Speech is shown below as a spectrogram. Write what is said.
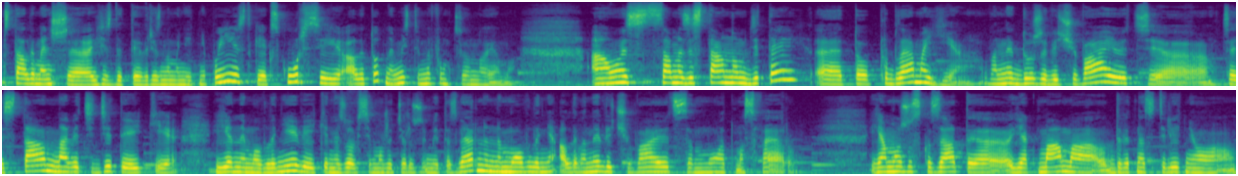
стали менше їздити в різноманітні поїздки, екскурсії, але тут на місці ми функціонуємо. А ось саме зі станом дітей, е, то проблема є. Вони дуже відчувають е, цей стан, навіть діти, які є немовленєві, які не зовсім можуть розуміти звернене мовлення, але вони відчувають саму атмосферу. Я можу сказати, як мама 19-літнього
